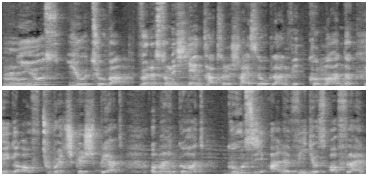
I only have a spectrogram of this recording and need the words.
News-YouTuber, würdest du nicht jeden Tag so eine Scheiße hochladen wie Commander Krieger auf Twitch gesperrt. Oh mein Gott, Gusi, alle Videos offline.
